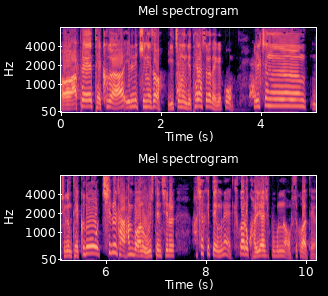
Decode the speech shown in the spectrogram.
어, 앞에 데크가 1, 2층에서 2층은 이제 테라스가 되겠고 1층은 지금 데크도 칠을 다 한번 오일스텐 칠을 하셨기 때문에 추가로 관리하실 부분은 없을 것 같아요.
